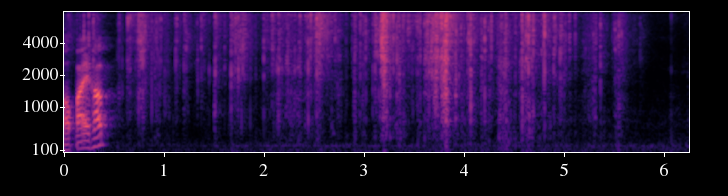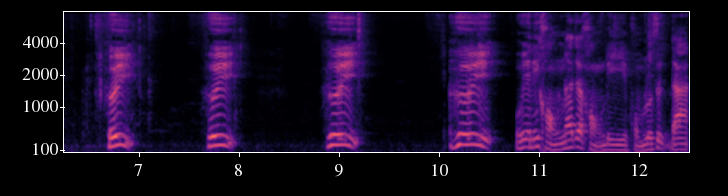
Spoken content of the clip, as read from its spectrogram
ต่อไปครับเฮ้ย เฮ้ยเฮ้ยเฮ้ยอุ้ยอันนี้ของน่าจะของดี ผมรู้สึกได้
